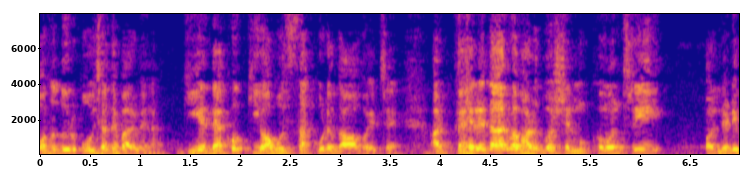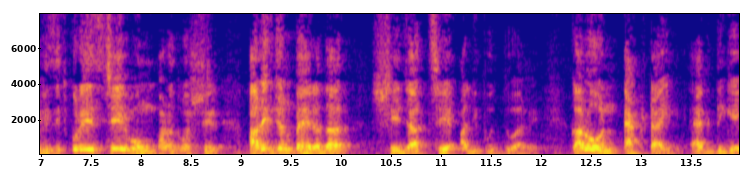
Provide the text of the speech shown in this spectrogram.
কতদূর পৌঁছাতে পারবে না। গিয়ে দেখো কি অবস্থা করে দেওয়া হয়েছে। আর পেহরেদার বা ভারতবর্ষের মুখ্যমন্ত্রী অলরেডি ভিজিট করে এসছে এবং ভারতবর্ষের আরেকজন পেহরেদার, সে যাচ্ছে আলিপুরদুয়ারে। কারণ একটাই, একদিকে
